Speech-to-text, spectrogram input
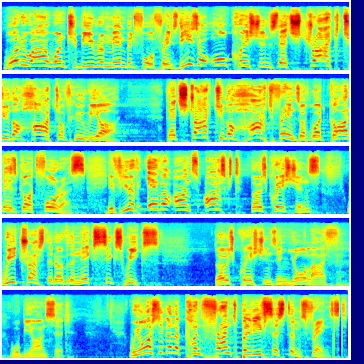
What do I want to be remembered for, friends? These are all questions that strike to the heart of who we are. That strike to the heart, friends, of what God has got for us. If you have ever asked those questions, we trust that over the next six weeks, those questions in your life will be answered. We're also going to confront belief systems, friends.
